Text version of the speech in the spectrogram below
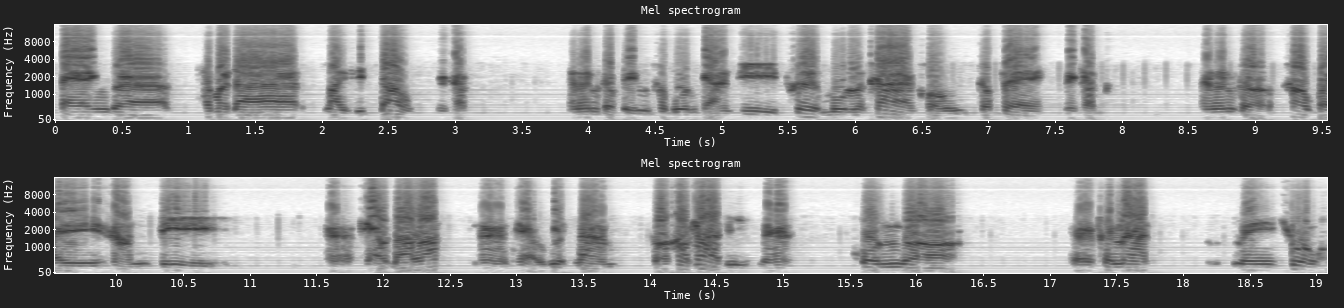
แพงกว่าธรรมดาหลายสิบเท่านะครับอันนั้นก็เป็นขบวนการที่เพิ่มมูลค่าของกาแฟนะครับอันนั้นก็เข้าไปหันที่แถวดารัส แถวเวียดนามก็เข้าท่าดีนะฮะคนก็ขนาดในช่วงโค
